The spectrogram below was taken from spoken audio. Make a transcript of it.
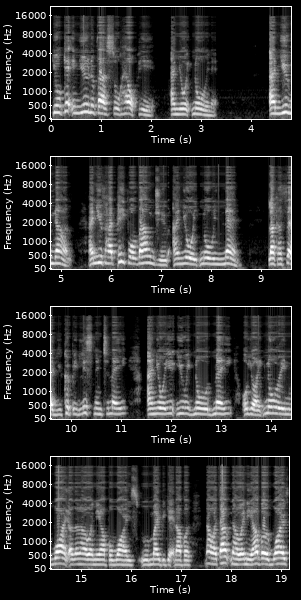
you're getting universal help here and you're ignoring it. And you know and you've had people around you and you're ignoring them. Like I said, you could be listening to me and you're, you, you ignored me or you're ignoring why, I don't know any other wise or maybe getting other, no, I don't know any other wise.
